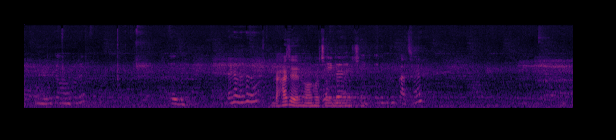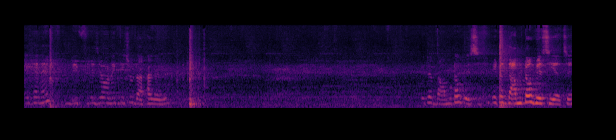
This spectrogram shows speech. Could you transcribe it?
কেমন করে? এই যে। দেখা দেখা দেখা। দেখা যায় আমার হচ্ছে এইটা হচ্ছে। এটা একটু কাছে। এখানে ডিপ ফ্রিজে অনেক কিছু রাখা যাবে। এটার দামটাও বেশি। এটার দামটাও বেশি আছে।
